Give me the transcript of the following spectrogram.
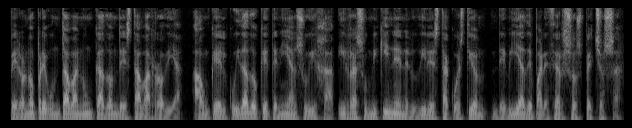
Pero no preguntaba nunca dónde estaba Rodia, aunque el cuidado que tenían su hija y Rasumikine en eludir esta cuestión debía de parecer sospechosa.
